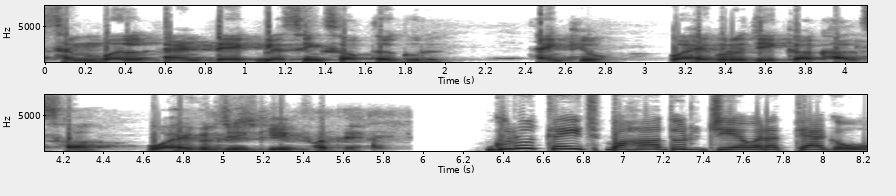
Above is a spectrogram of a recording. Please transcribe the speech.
assemble and take blessings of the guru. Thank you Waheguru ji ಕಾ ಖಾಲ್ಸಾ, ವಾಹಿಗುರು ಜಿ ಕಿ ಫತೇ ಗುರು ತೇಜ್ ಬಹಾದೂರ್ ಜಿಯವರ ತ್ಯಾಗವು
